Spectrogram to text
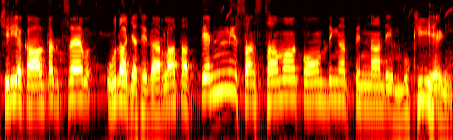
ਸ਼੍ਰੀ ਅਕਾਲ ਤਖਤ ਸਾਹਿਬ, ਉਹਦਾ ਜਥੇਦਾਰ ਲਾਤਾ। ਤਿੰਨ ਹੀ ਸੰਸਥਾਵਾਂ ਕੌਮ ਦੀਆਂ ਤਿੰਨਾਂ ਦੇ ਮੁਖੀ ਹੈ ਨਹੀਂ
